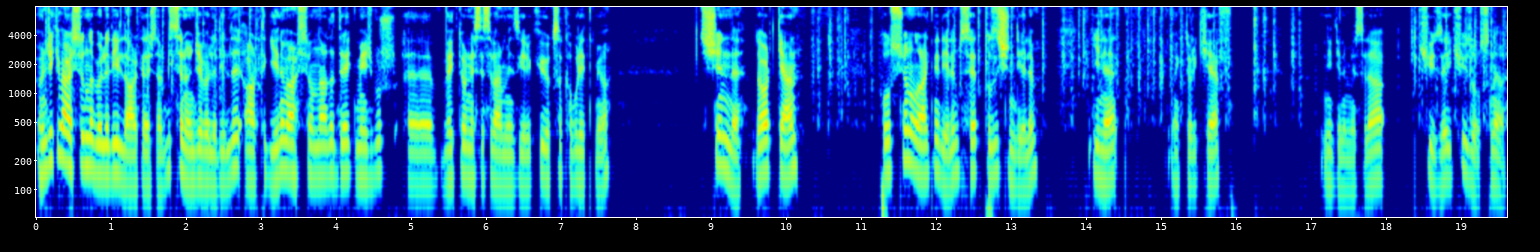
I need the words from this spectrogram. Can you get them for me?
Önceki versiyonda böyle değildi arkadaşlar. Bir sene önce böyle değildi. Artık yeni versiyonlarda direkt mecbur e, vektör nesnesi vermeniz gerekiyor. Yoksa kabul etmiyor. Şimdi dörtgen pozisyon olarak ne diyelim? Set position diyelim. Yine vektör 2f ne diyelim mesela 200'e 200 olsun evet.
